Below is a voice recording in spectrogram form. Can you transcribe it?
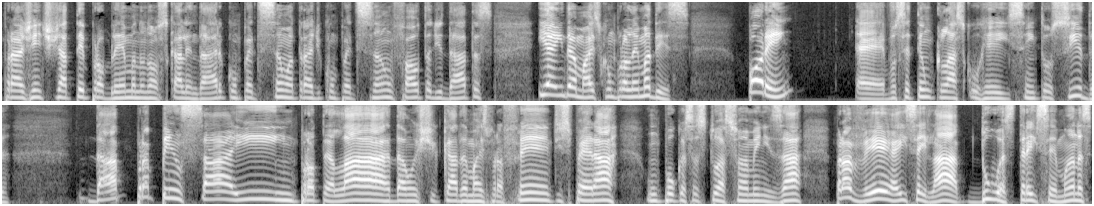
para a gente já ter problema no nosso calendário, competição atrás de competição, falta de datas e ainda mais com um problema desse. Porém, é, você tem um clássico rei sem torcida, dá para pensar aí em protelar, dar uma esticada mais para frente, esperar um pouco essa situação amenizar, para ver aí, sei lá, duas, três semanas,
